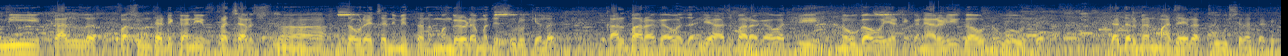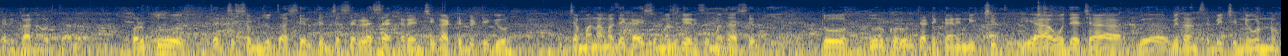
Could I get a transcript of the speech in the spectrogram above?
मी कालपासून त्या ठिकाणी प्रचार दौऱ्याच्या निमित्तानं मंगळवड्यामध्ये सुरू केलं. काल बारा गावं झाली. आज बारा गावातली नऊ गावं या ठिकाणी आरळी गाव नवं होतं. त्या दरम्यान माझ्याही रात्री उशिरा त्या ठिकाणी कानावरती आलं. परंतु त्यांची समजूत असेल त्यांच्या सगळ्या सहकाऱ्यांची गाठीबिटी घेऊन त्यांच्या मनामध्ये काही समज गैरसमज असेल तो दूर करून त्या ठिकाणी निश्चित या उद्याच्या विधानसभेची निवडणूक.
